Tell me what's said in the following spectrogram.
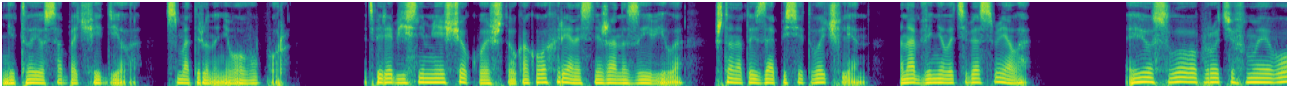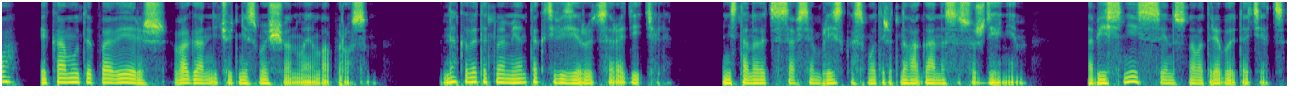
«Не твое собачье дело». Смотрю на него в упор. А теперь объясни мне еще кое-что. Какого хрена Снежана заявила — что на той записи твой член. Она обвинила тебя смело. Ее слово против моего, и кому ты поверишь?» Ваган ничуть не смущен моим вопросом. Однако в этот момент активизируются родители. Они становятся совсем близко, смотрят на Вагана с осуждением. «Объяснись, сын», — снова требует отец.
